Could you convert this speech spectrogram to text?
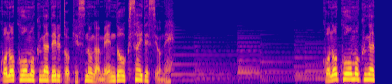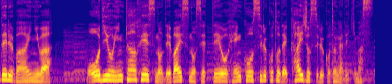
この項目が出ると消すのが面倒くさいですよね。この項目が出る場合にはオーディオインターフェースのデバイスの設定を変更することで解除することができます。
